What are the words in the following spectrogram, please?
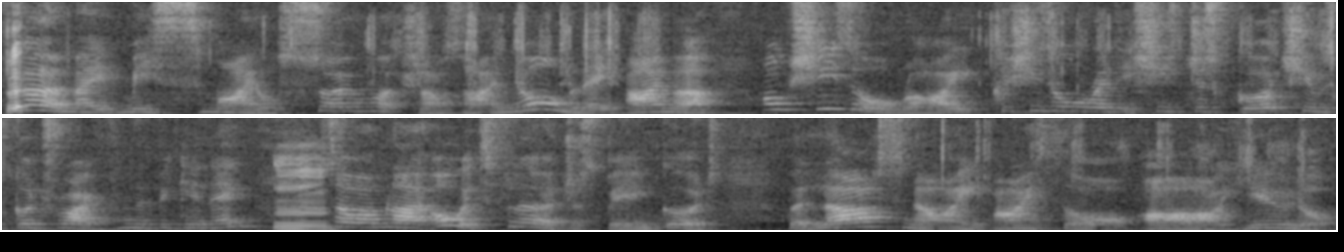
but Fleur made me smile so much last night. And normally I'm a, oh, she's all right because she's already, she's just good. She was good right from the beginning. Mm. So I'm like, oh, it's Fleur just being good. But last night I thought, ah, you look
